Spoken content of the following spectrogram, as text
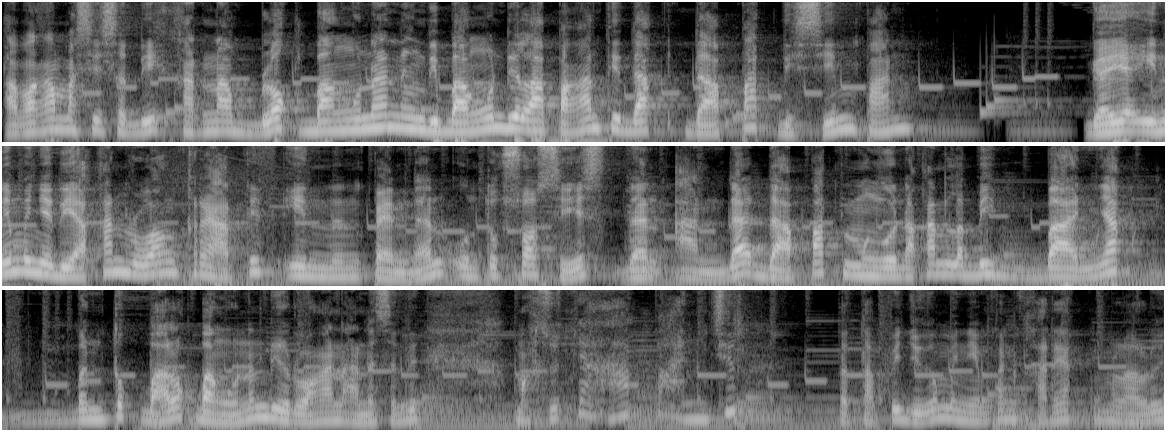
Apakah masih sedih karena blok bangunan yang dibangun di lapangan tidak dapat disimpan? Gaya ini menyediakan ruang kreatif independen untuk sosis dan Anda dapat menggunakan lebih banyak bentuk balok bangunan di ruangan Anda sendiri. Maksudnya apa anjir? Tetapi juga menyimpan karya melalui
